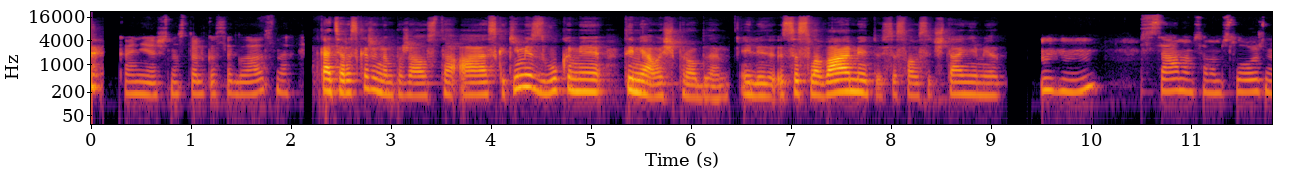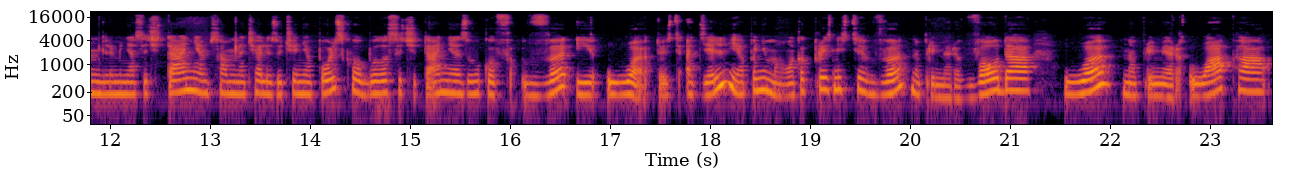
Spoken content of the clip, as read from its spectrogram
Конечно, столько согласных. Катя, расскажи нам, пожалуйста, а с какими звуками ты мяваш проблем? Или со словами, то есть со словосочетаниями? Угу. Самым-самым сложным для меня сочетанием в самом начале изучения польского было сочетание звуков «в» и «в». То есть отдельно я понимала, как произнести «в», например, «вода», «в», например, «лапа»,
